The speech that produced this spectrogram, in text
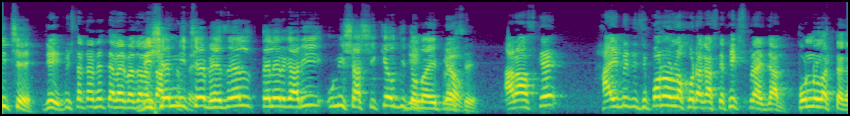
নিচে। জি বিশ লাখ টাকা তেলের ভেজাল বিশের নিচে ভেজেল তেলের গাড়ি উনিশ আশি কেউ দিত না এই প্রাইসে আর আজকে হাইব্রিড দিচ্ছি পনেরো লক্ষ টাকা আজকে ফিক্স প্রাইস জান। পনেরো লাখ টাকা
